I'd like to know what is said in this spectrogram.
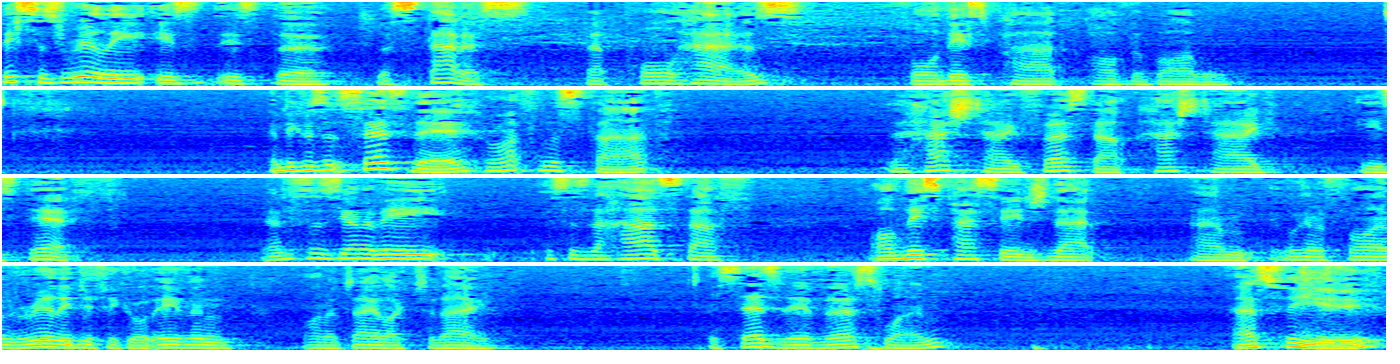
this is really is, is the, the status that Paul has for this part of the Bible. And because it says there, right from the start, the hashtag, first up, hashtag is death. Now this is going to be, this is the hard stuff of this passage that um, we're going to find really difficult even on a day like today. It says there, verse 1 As for you,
